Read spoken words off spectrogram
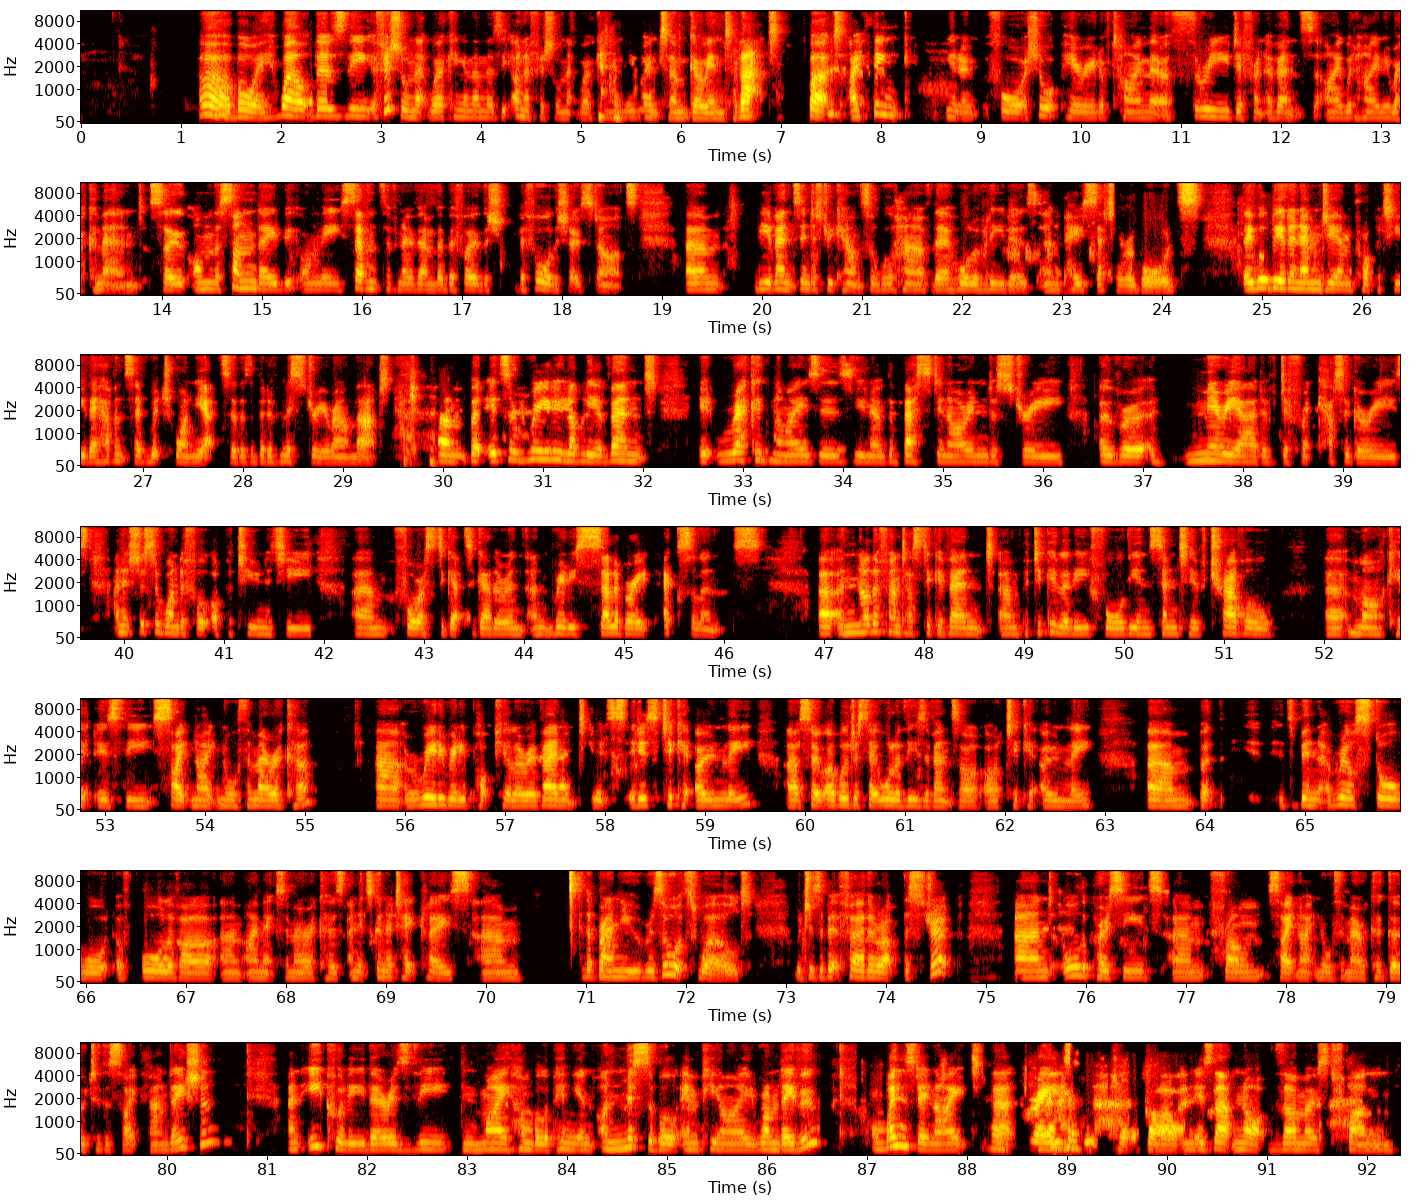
Oh boy. Well, there's the official networking and then there's the unofficial networking, and we won't um, go into that. But I think you know, for a short period of time, there are three different events that I would highly recommend. So on the Sunday, on the 7th of November, before the, before the show starts, um, the Events Industry Council will have their Hall of Leaders and Pace Setter Awards. They will be at an MGM property. They haven't said which one yet, so there's a bit of mystery around that. Um, but it's a really lovely event. It recognizes, you know, the best in our industry over a myriad of different categories. And it's just a wonderful opportunity um, for us to get together and, and really celebrate excellence. Uh, another fantastic event, um, particularly for the incentive travel uh, market, is the Site Night North America. Uh, a really, really popular event. It's it is ticket only. Uh, so I will just say all of these events are, are ticket only. Um, but it's been a real stalwart of all of our um, IMEX Americas, and it's going to take place um, the brand new Resorts World, which is a bit further up the strip. And all the proceeds um, from Site Night North America go to the Site Foundation. And equally, there is the, in my humble opinion, unmissable MPI rendezvous on Wednesday night at Drai's Bar. And is that not the most fun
